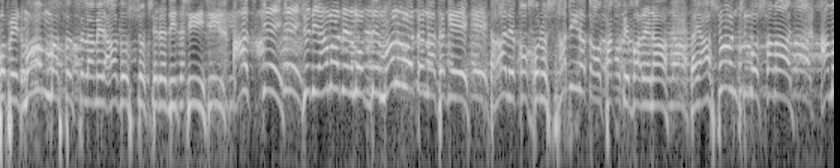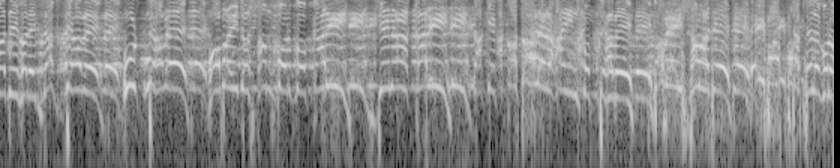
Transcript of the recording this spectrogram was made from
প্রফেট মোহাম্মদ সাল্লামের আদর্শ ছেড়ে দিচ্ছি? আজকে যদি আমাদের মধ্যে মানবতা না থাকে কখনো স্বাধীনতাও থাকতে পারে না। তাই আসুন যুব সমাজ, আমাদের ঘরে জাগতে হবে, উঠতে হবে। অবৈধ সম্পর্ককারী, জেনাকারী, তাকে কতলের আইন করতে হবে? তবে এই সমাজে এই বাচ্চা ছেলেগুলো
